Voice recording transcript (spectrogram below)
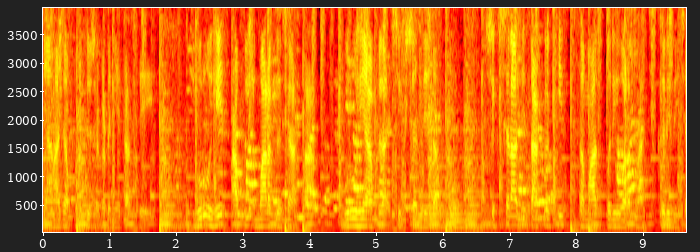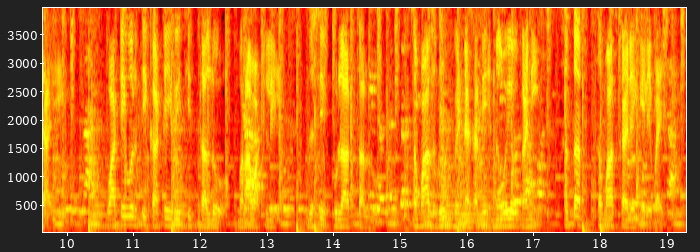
ज्ञानाच्या प्रत्युषाकडे नेत असते. गुरु हेच आपले मार्गदर्शन असतात. गुरु हे आपल्याला शिक्षण देत असतो. शिक्षणाची ताकद हीच समाज परिवर्तनाची खरी दिशा आहे. वाटेवरती काटे वेचित चाललो मला वाटले जसे फुलात चाललो. समाज रूप फेडण्यासाठी नवयुवकांनी सतत समाज कार्य केले पाहिजे.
